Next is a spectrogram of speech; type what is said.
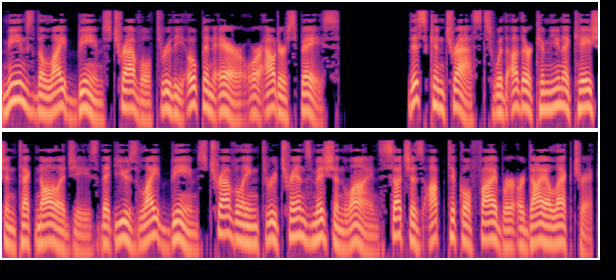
means the light beams travel through the open air or outer space. This contrasts with other communication technologies that use light beams traveling through transmission lines such as optical fiber or dielectric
